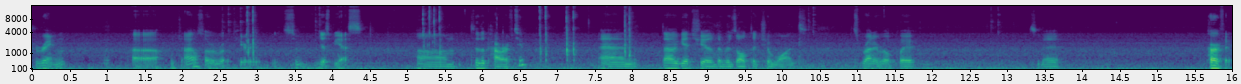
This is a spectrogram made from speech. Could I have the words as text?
string uh, which I also wrote here, it's just BS, um, to the power of 2. And that'll get you the result that you want. Let's run it real quick. Submit. Perfect.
